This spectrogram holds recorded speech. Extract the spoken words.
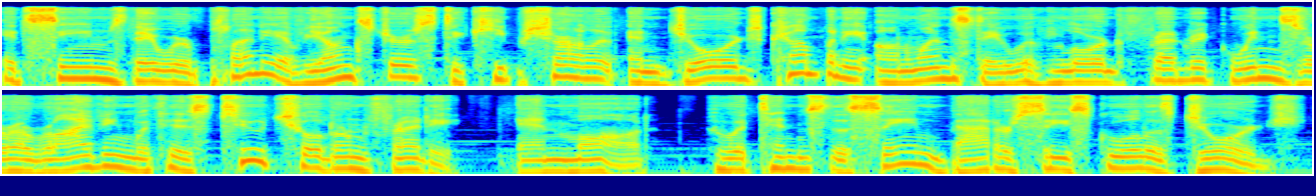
It seems there were plenty of youngsters to keep Charlotte and George company on Wednesday with Lord Frederick Windsor arriving with his two children Freddie and Maud who attends the same Battersea school as George.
